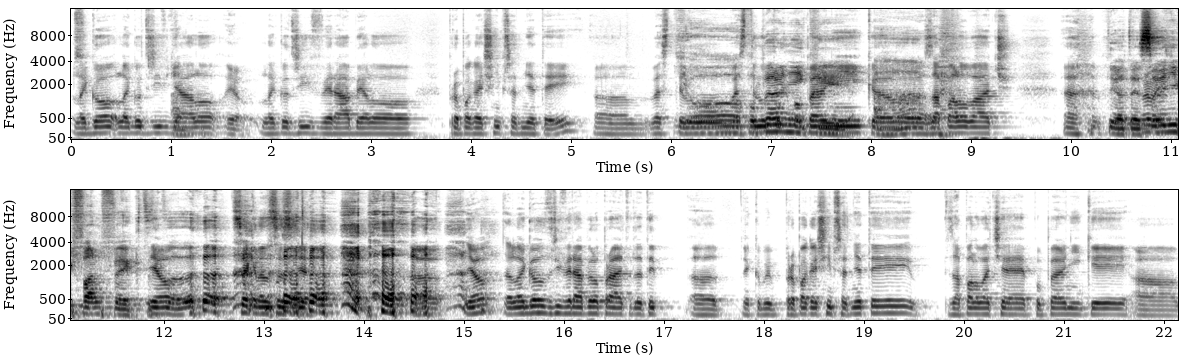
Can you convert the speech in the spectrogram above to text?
Lego, Lego dřív dělalo, jo, Lego dřív vyrábělo propagační předměty uh, ve stylu, jo, ve stylu popelníky. popelník, zapalovač, Tyjo, to je silný fun fact. Jo, sakra, co se uh, Jo, Lego dřív vyrábělo právě tyhle ty uh, jakoby propagační předměty, zapalovače, popelníky a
